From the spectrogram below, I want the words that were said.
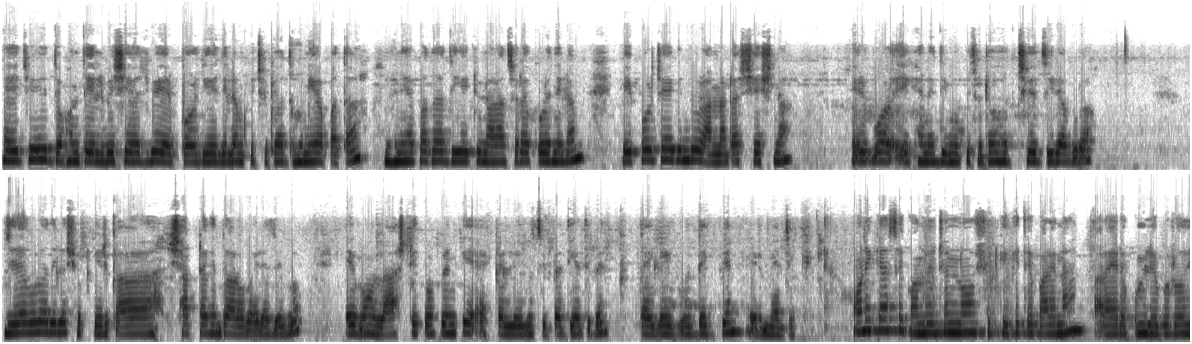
এই যে যখন তেল বেশি আসবে, এরপর দিয়ে দিলাম কিছুটা ধনিয়া পাতা। ধনিয়া পাতা দিয়ে একটু নাড়াচাড়া করে নিলাম। এই পর্যায়ে কিন্তু রান্নাটা শেষ না। এরপর এখানে দিব কিছুটা হচ্ছে জিরা গুঁড়া। জিরা গুঁড়া দিলে শুটকির কা স্বাদটা কিন্তু আরও বাইরে যাব। এবং লাস্টে করবেন কি, একটা লেবু চিপা দিয়ে দিবেন। তাইলে দেখবেন এর ম্যাজিক অনেকে আছে, গন্ধের জন্য শুটকি খেতে পারে না। তারা এরকম লেবুর রস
